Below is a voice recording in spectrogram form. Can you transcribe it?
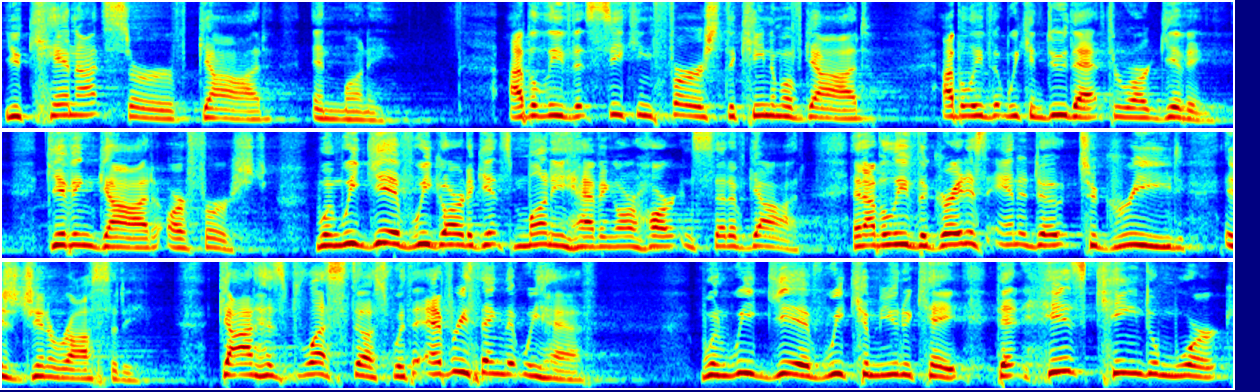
You cannot serve God and money. I believe that seeking first the kingdom of God, I believe that we can do that through our giving, giving God our first. When we give, we guard against money having our heart instead of God. And I believe the greatest antidote to greed is generosity. God has blessed us with everything that we have. When we give, we communicate that His kingdom work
